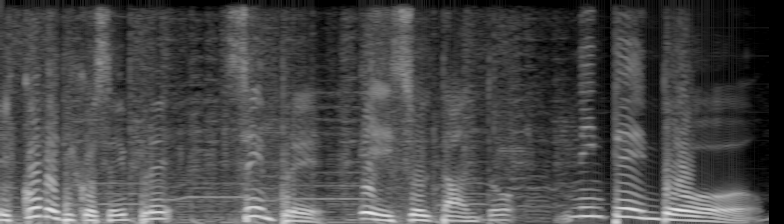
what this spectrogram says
E come dico sempre, sempre e soltanto Nintendo!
